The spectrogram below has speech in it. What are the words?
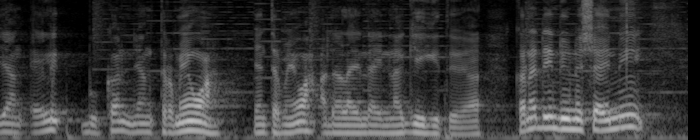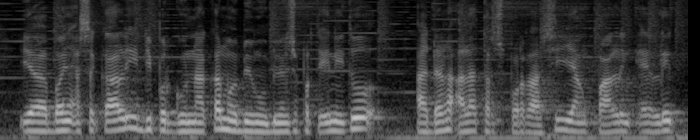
yang elit bukan yang termewah. Yang termewah ada lain-lain lagi gitu ya. Karena di Indonesia ini ya banyak sekali dipergunakan mobil-mobil seperti ini itu adalah alat transportasi yang paling elit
